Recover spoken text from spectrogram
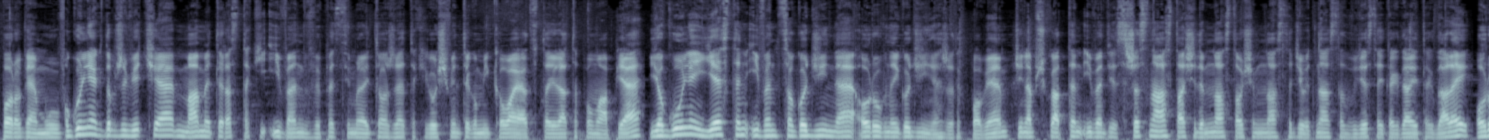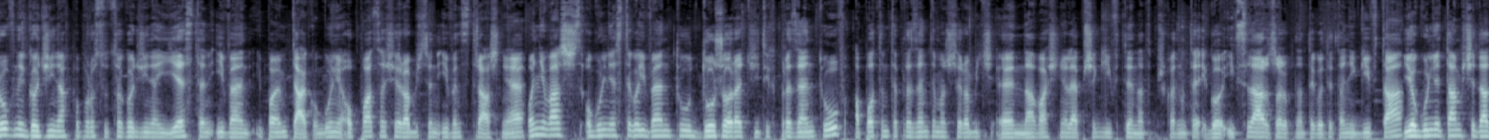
sporo gemów. Ogólnie jak dobrze wiecie, mamy teraz taki event w Pet Simulatorze takiego świętego Mikołaja, tutaj lata po mapie. I ogólnie jest ten event co godzinę o równej godzinie, że tak powiem. Czyli na przykład ten event jest 16, 17, 18, 19, 20 i tak dalej, i tak dalej. O równych godzinach po prostu co godzinę jest ten event i powiem tak, ogólnie opłaca się robić ten event strasznie, ponieważ ogólnie z tego eventu dużo leci tych prezentów, a potem te prezenty możecie robić e, na właśnie lepsze gifty, na przykład na tego X-Large'a lub na tego Titanic Gifta. I ogólnie tam się da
